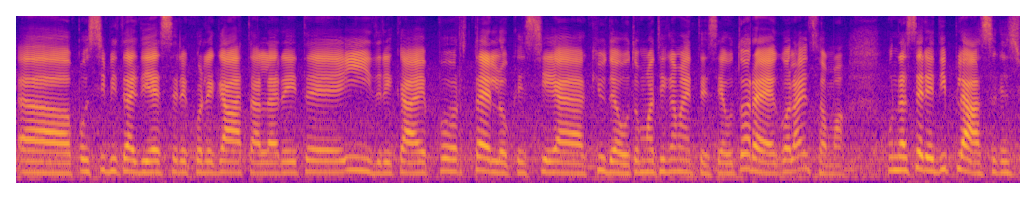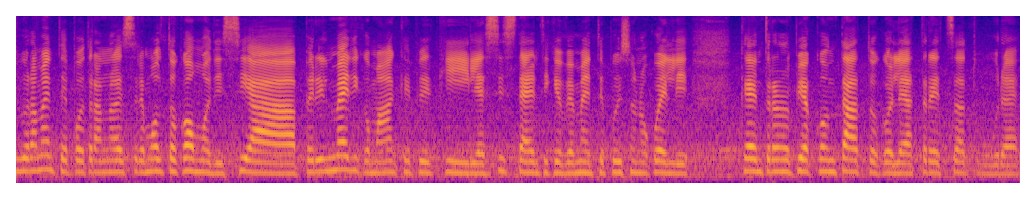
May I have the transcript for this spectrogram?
eh, possibilità di essere collegata alla rete idrica e portello che si chiude automaticamente e si autoregola, insomma una serie di plus che sicuramente potranno essere molto comodi sia per il medico ma anche per chi, gli assistenti che ovviamente poi sono quelli che entrano più a contatto con le attrezzature.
